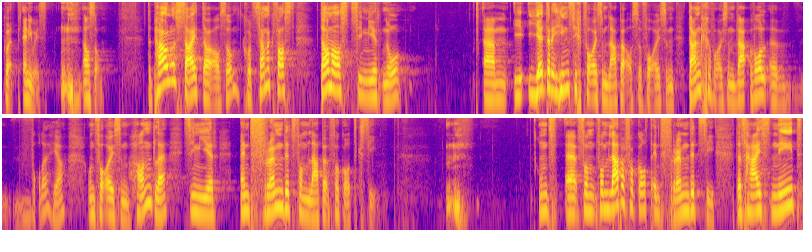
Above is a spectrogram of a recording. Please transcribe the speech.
Gut, anyways. Also, der Paulus sagt da also, kurz zusammengefasst, damals sind wir noch ähm, in jeder Hinsicht von unserem Leben, also von unserem Denken, von unserem Wohl, äh, wollen, ja, und von unserem Handeln sind wir entfremdet vom Leben von Gott gewesen. Und äh, vom, vom Leben von Gott entfremdet sein. Das heißt nicht,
